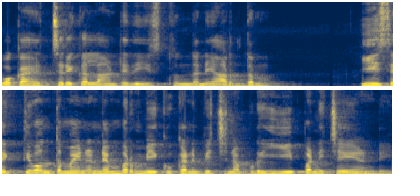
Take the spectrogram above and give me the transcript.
ఒక హెచ్చరిక లాంటిది ఇస్తుందని అర్థం. ఈ శక్తివంతమైన నెంబర్ మీకు కనిపించినప్పుడు ఈ పని చేయండి.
